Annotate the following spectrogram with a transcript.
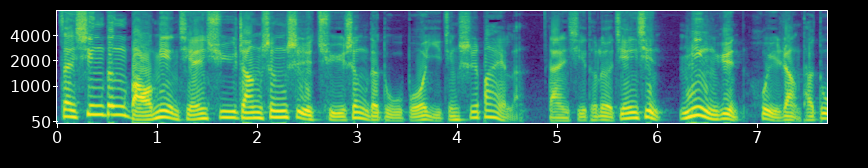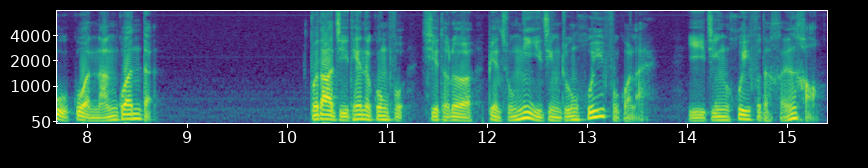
在兴登堡面前虚张声势取胜的赌博已经失败了，但希特勒坚信命运会让他渡过难关的。不到几天的功夫，希特勒便从逆境中恢复过来，已经恢复得很好。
